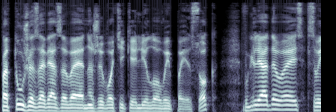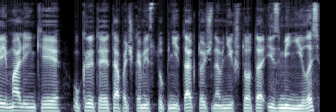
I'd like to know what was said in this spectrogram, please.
потуже завязывая на животике лиловый поясок, вглядываясь в свои маленькие, укрытые тапочками ступни, так точно в них что-то изменилось.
